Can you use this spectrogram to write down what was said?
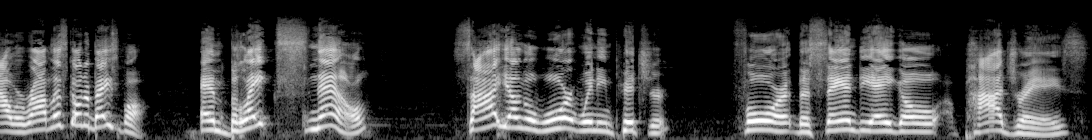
hour, Rob. Let's go to baseball. And Blake Snell, Cy Young Award winning pitcher for the San Diego Padres,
